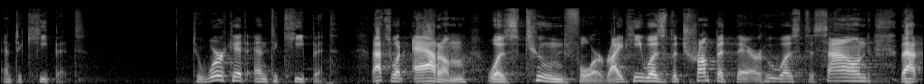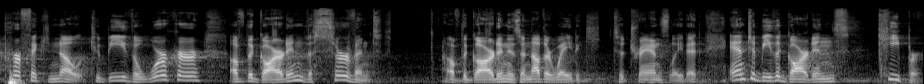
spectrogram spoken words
and to keep it. To work it and to keep it. That's what Adam was tuned for, right? He was the trumpet there who was to sound that perfect note, to be the worker of the garden, the servant of the garden is another way to, to translate it, and to be the garden's keeper.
